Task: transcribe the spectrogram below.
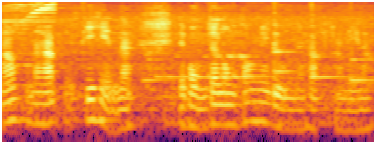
เนาะนะครับ ที่เห็นนะ เดี๋ยวผมจะลงกล้องให้ดูนะครับทางนี้เนาะ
